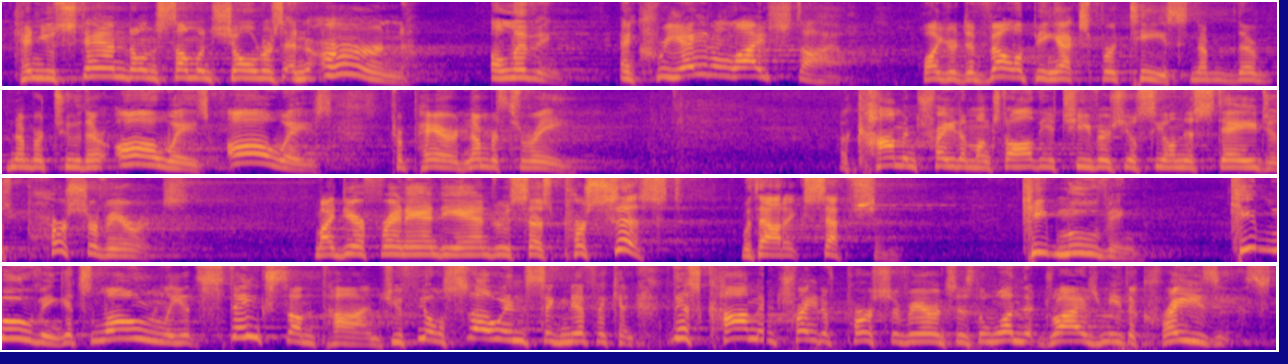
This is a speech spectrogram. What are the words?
can you stand on someone's shoulders and earn a living and create a lifestyle while you're developing expertise. Number, number two, they're always, always prepared. Number three, a common trait amongst all the achievers you'll see on this stage is perseverance. My dear friend Andy Andrews says, persist without exception. Keep moving. Keep moving. It's lonely. It stinks sometimes. You feel so insignificant. This common trait of perseverance is the one that drives me the craziest.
